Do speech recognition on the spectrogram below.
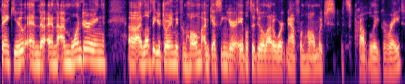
thank you and uh, and I'm wondering uh, I love that you're joining me from home. I'm guessing you're able to do a lot of work now from home, which it's probably great.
